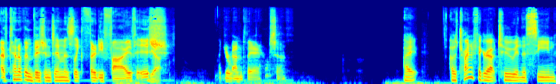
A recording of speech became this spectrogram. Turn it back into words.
I've kind of envisioned him as like 35 ish. Yeah. Like around there. So I I was trying to figure out too in this scene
